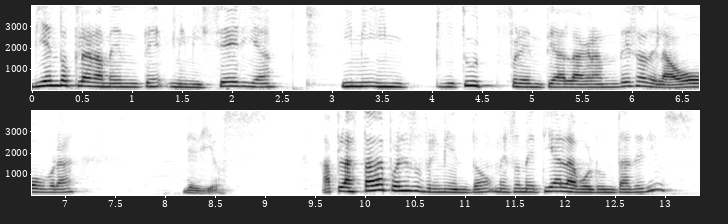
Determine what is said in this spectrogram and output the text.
viendo claramente mi miseria y mi inquietud frente a la grandeza de la obra de Dios. Aplastada por ese sufrimiento, me sometí a la voluntad de Dios.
